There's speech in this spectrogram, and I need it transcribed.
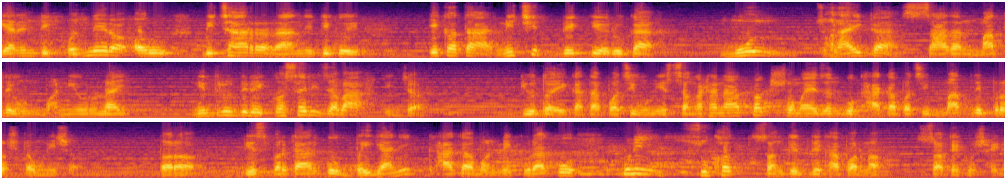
ग्यारेन्टी खोज्ने र अरू विचार र राजनीतिको एकता निश्चित व्यक्तिहरूका मूल झोलाइका साधन मात्रै हुन् भन्नेहरूलाई नेतृत्वले कसरी जवाफ दिन्छ? त्यो त एकतापछि हुने सङ्गठनात्मक समायोजनको खाकापछि मात्रै प्रष्ट हुनेछ। तर त्यस प्रकारको वैज्ञानिक खाका बन्ने कुराको कुनै सुखद सङ्केत देखा पर्न सकेको छैन।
